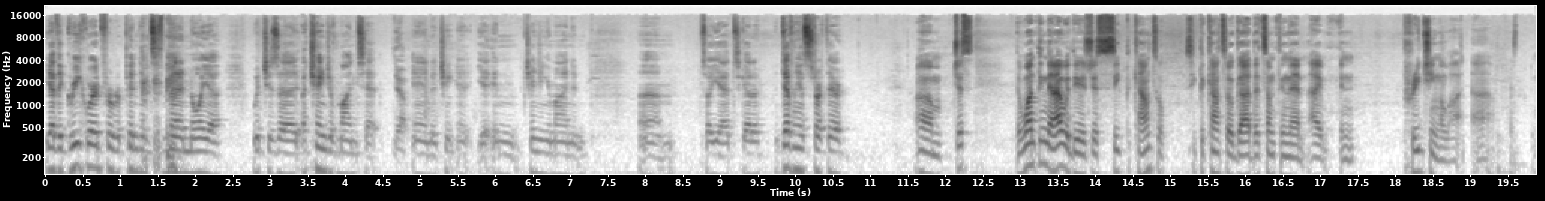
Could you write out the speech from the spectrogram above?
yeah the Greek word for repentance is metanoia which is a, a change of mindset Yeah. and a change uh, in changing your mind and um so yeah it's gotta it definitely has to start there Um, just the one thing that I would do is just seek the counsel, seek the counsel of God. That's something that I've been preaching a lot. Uh,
